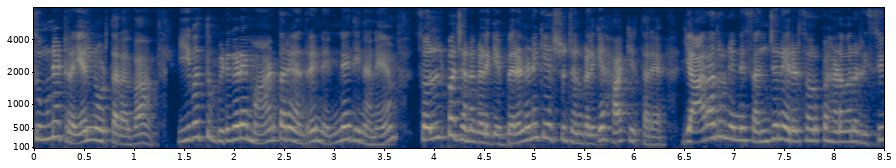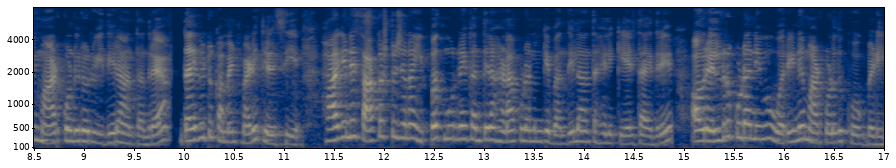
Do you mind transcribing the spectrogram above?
ಸುಮ್ಮನೆ ಟ್ರಯಲ್ ನೋಡ್ತಾರಲ್ವಾ? ಇವತ್ತು ಬಿಡುಗಡೆ ಮಾಡ್ತಾರೆ ಅಂದ್ರೆ ನಿನ್ನೆ ದಿನನೇ ಸ್ವಲ್ಪ ಜನಗಳಿಗೆ ಬೆರಳಿಕೆಯಷ್ಟು ಜನಗಳಿಗೆ ಹಾಕಿರ್ತಾರೆ. ಯಾರಾದ್ರೂ ನಿನ್ನೆ ಸಂಜೆನೆ ಎರಡ್ ಸಾವಿರ ರೂಪಾಯಿ ಹಣವನ್ನು ರಿಸೀವ್ ಮಾಡ್ಕೊಂಡಿರೋರು ಇದೀರಾ ಅಂತಂದ್ರೆ ದಯವಿಟ್ಟು ಕಮೆಂಟ್ ಮಾಡಿ ತಿಳಿಸಿ. ಹಾಗೇನೆ ಸಾಕಷ್ಟು ಜನ ಇಪ್ಪತ್ತ್ ಮೂರನೇ ಕಂತಿನ ಹಣ ಕೂಡ ನಿಮಗೆ ಬಂದಿಲ್ಲ ಅಂತ ಹೇಳಿ ಕೇಳ್ತಾ ಇದ್ರಿ ಅವರೆಲ್ಲರೂ ಕೂಡ ನೀವು ವರಿನೇ ಮಾಡ್ಕೊಳ್ಳೋದಕ್ಕೆ ಹೋಗ್ಬೇಡಿ.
